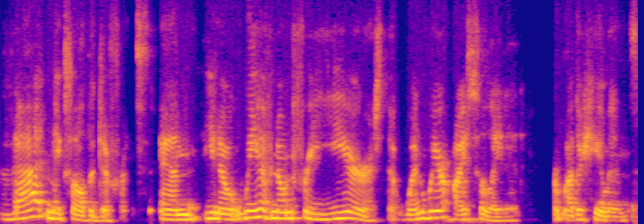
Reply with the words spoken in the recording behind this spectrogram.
that makes all the difference. And, you know, we have known for years that when we are isolated from other humans,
